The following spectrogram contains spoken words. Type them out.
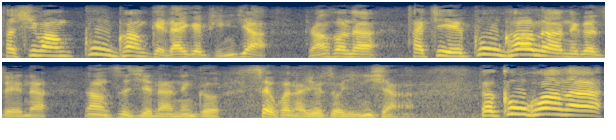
他希望顾况给他一个评价，然后呢，他借顾况的那个嘴呢，让自己呢能够社会上有所影响。那顾况呢，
